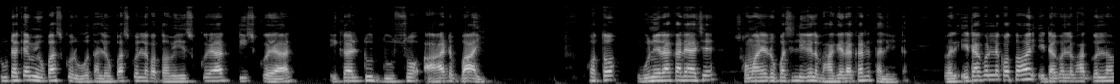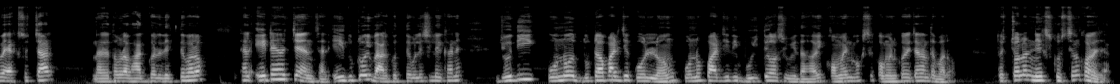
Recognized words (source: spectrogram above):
টুটাকে আমি উপাস করব, তাহলে উপাস করলে কত হবে? A square T square equal to দুশো আট বাই কত? গুণের আকারে আছে, সমানের উপাসে লিখে গেলে ভাগের আকারে, তাহলে এটা। এবার এটা করলে কত হয়? এটা করলে ভাগ করলে হবে একশো চার নাহলে তোমরা ভাগ করে দেখতে পারো। তাহলে এটাই হচ্ছে অ্যান্সার এই দুটোই বার করতে বলেছিল এখানে। যদি কোনো দুটা পার্ট যে করলাম, কোনো পার্ট যদি বুঝতে অসুবিধা হয় কমেন্ট বক্সে কমেন্ট করে জানাতে পারো। তো চলো নেক্সট কোশ্চেন করা যাক।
